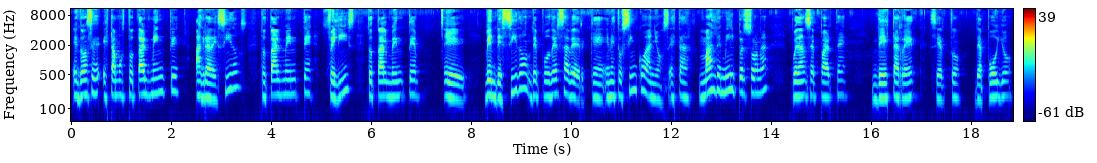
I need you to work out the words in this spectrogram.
Entonces estamos totalmente agradecidos, totalmente feliz, totalmente eh, bendecido de poder saber que en estos cinco años estas más de mil personas puedan ser parte de esta red, ¿cierto? De apoyo,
